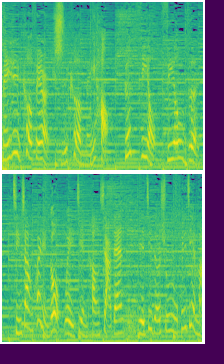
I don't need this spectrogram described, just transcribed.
每日克菲尔，时刻美好，Good feel, feel good。请上快点购为健康下单，也记得输入推荐码，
